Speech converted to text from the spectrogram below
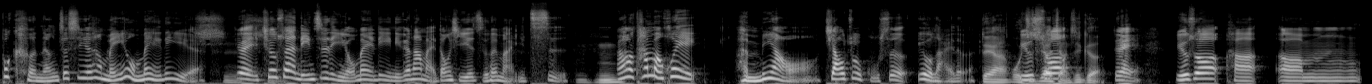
不可能，这世界上没有魅力耶。对，就算林志玲有魅力，你跟他买东西也只会买一次。是，然后他们会很妙哦，浇筑古色又来了。对啊，我就是要讲这个。对，比如说，好，嗯，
